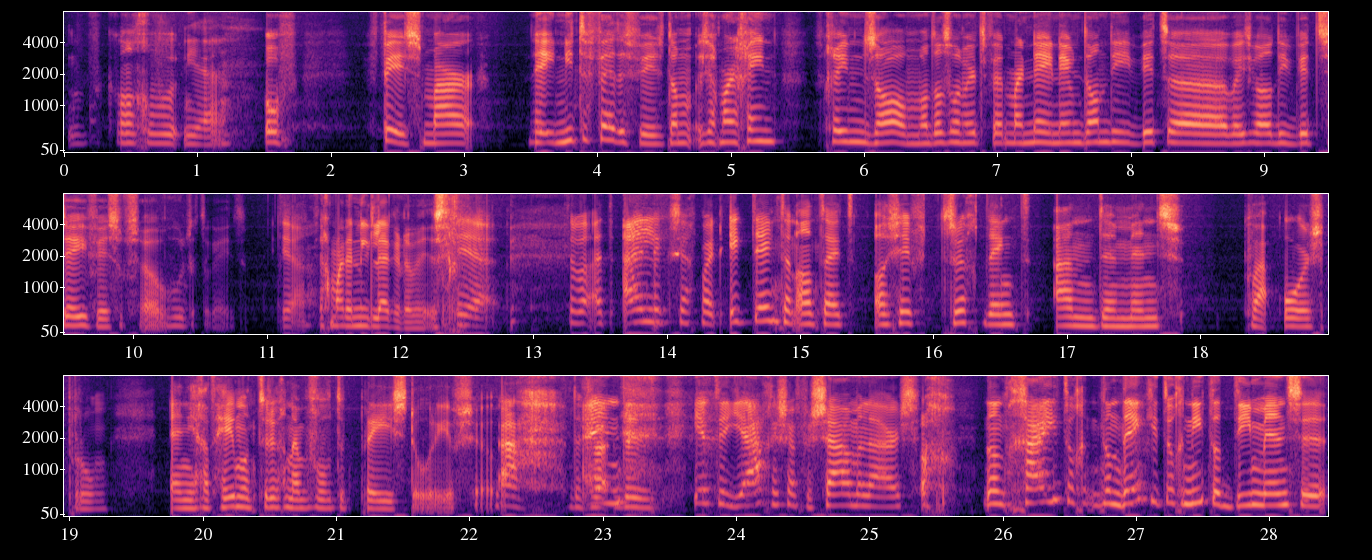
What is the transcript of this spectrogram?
dat kan gewoon, ja. Of vis, maar nee, niet te vette vis. Dan zeg maar geen, geen zalm, want dat is dan weer te vet. Maar nee, neem dan die witte, weet je wel, die wit zeevis of zo, hoe dat ook heet. Ja. Zeg maar de niet lekkere vis. ja. Terwijl uiteindelijk, zeg maar, ik denk dan altijd, als je even terugdenkt aan de mens qua oorsprong. En je gaat helemaal terug naar bijvoorbeeld de prehistorie of zo. Ah, de, En- de- Je hebt de jagers en verzamelaars. Dan, ga je toch, dan denk je toch niet dat die mensen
